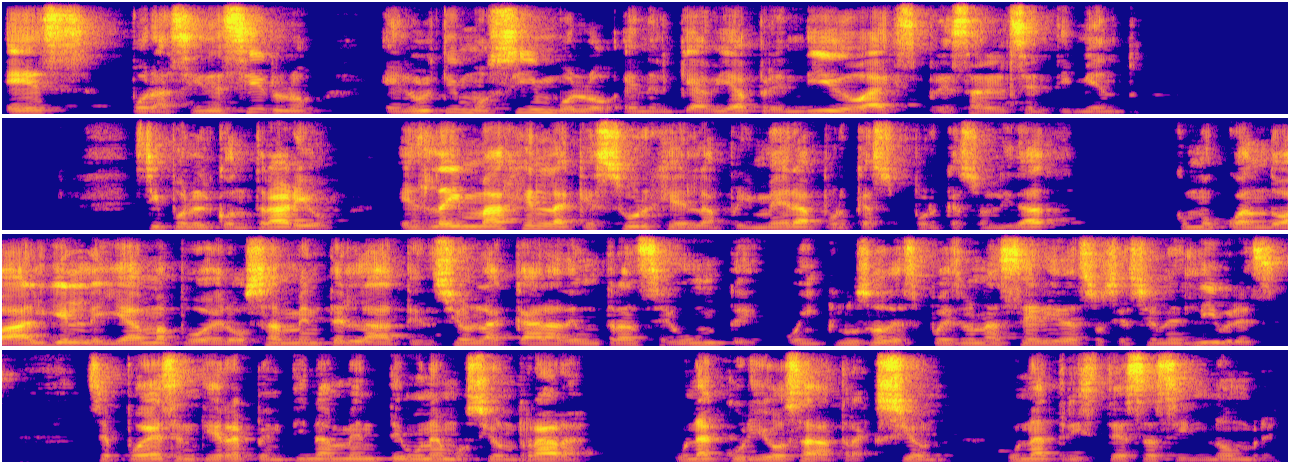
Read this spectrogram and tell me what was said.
es, por así decirlo, el último símbolo en el que había aprendido a expresar el sentimiento. Si por el contrario, es la imagen la que surge la primera por, por casualidad, como cuando a alguien le llama poderosamente la atención la cara de un transeúnte o incluso después de una serie de asociaciones libres, se puede sentir repentinamente una emoción rara, una curiosa atracción, una tristeza sin nombre.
